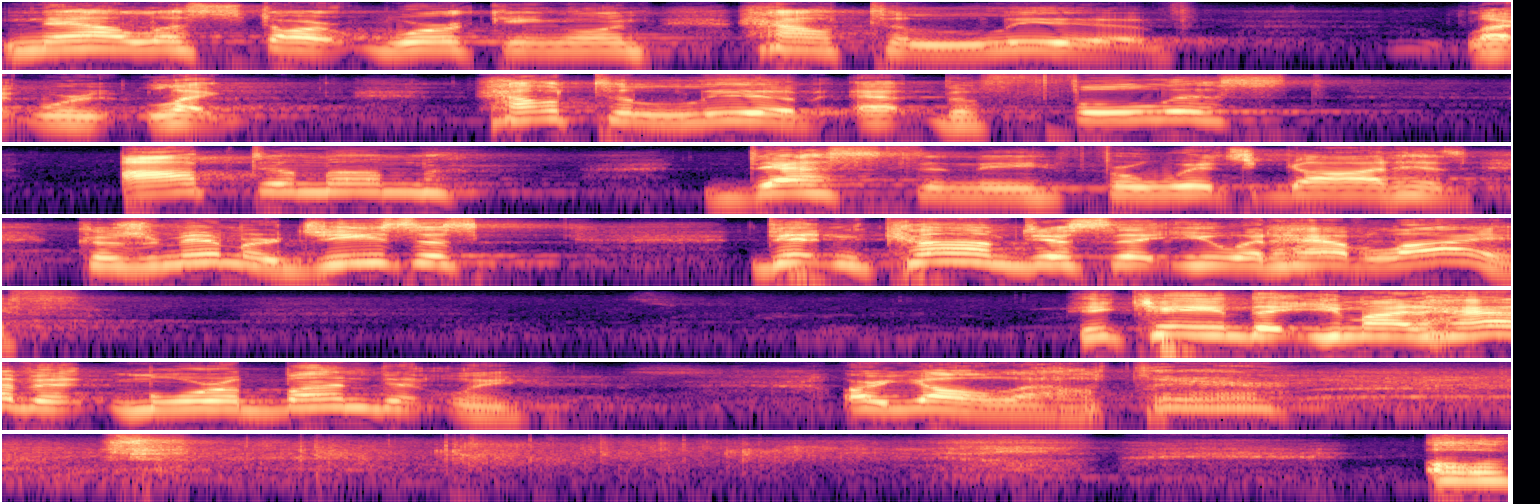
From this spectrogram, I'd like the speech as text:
Now let's start working on how to live like we're like how to live at the fullest optimum destiny for which God has because remember Jesus didn't come just that you would have life. He came that you might have it more abundantly. Are y'all out there? Oh,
